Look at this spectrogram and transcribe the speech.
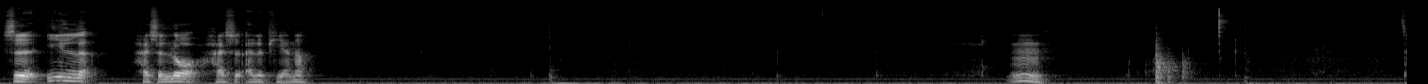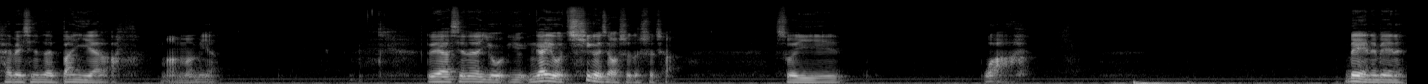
Se il 还是 lo 还是 el pie 呢？嗯，台北现在半夜了，妈妈咪呀！对呀，现在有有应该有七个小时的时差，所以，哇，bene bene。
